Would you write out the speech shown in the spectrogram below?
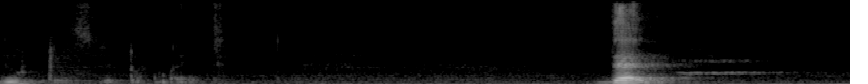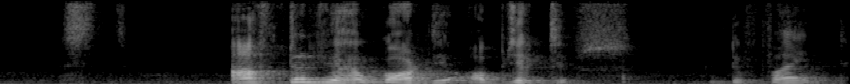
neutral state of mind. Then after you have got the objectives defined,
